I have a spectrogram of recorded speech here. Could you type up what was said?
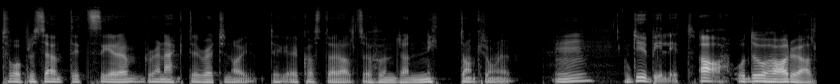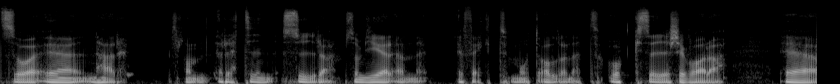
2% serum, Granactive Retinoid. Det kostar alltså 119 kronor. Mm. Det är ju billigt. Ja, och då har du alltså eh, den här från retinsyra som ger en effekt mot åldrandet och säger sig vara eh,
